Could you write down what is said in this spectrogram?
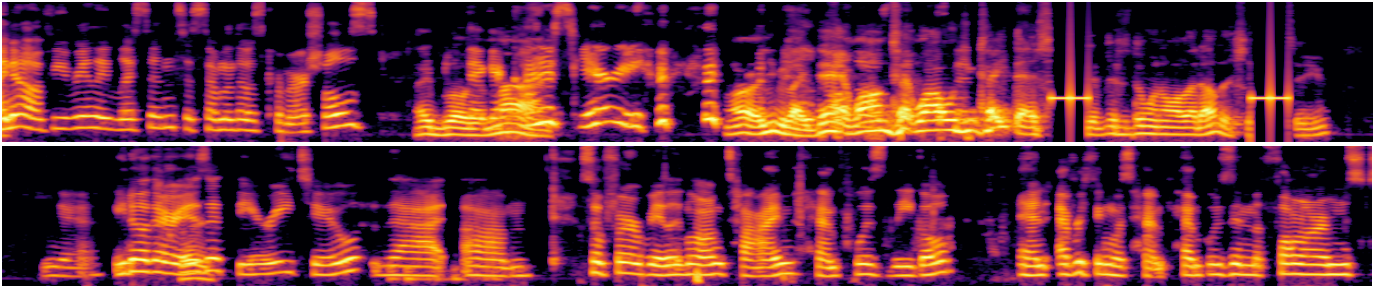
i know if you really listen to some of those commercials They blow they your get kind of scary All right, you be like, damn, why, I'm ta- why would you take that if this is doing all that other shit to you? Yeah. You know, there is a theory too that um so for a really long time hemp was legal and everything was hemp. Hemp was in the farms,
